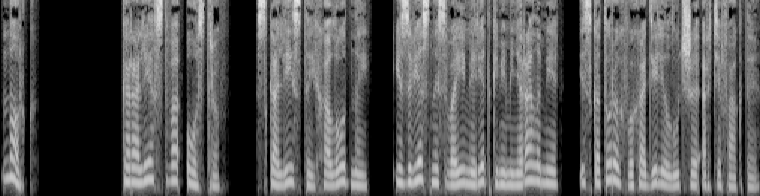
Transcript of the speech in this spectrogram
Норк. Королевство — остров. Скалистый, холодный, известный своими редкими минералами, из которых выходили лучшие артефакты.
